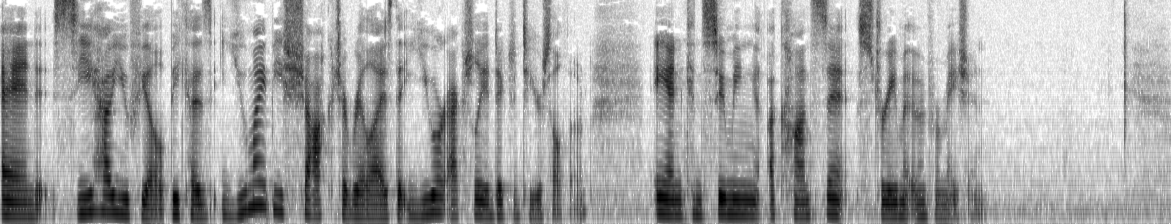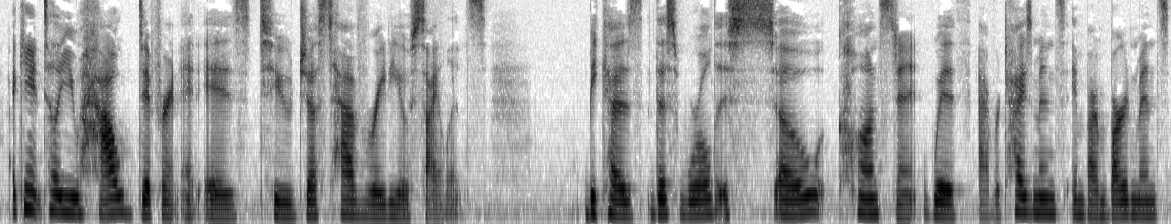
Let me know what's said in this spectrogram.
and see how you feel because you might be shocked to realize that you are actually addicted to your cell phone and consuming a constant stream of information. I can't tell you how different it is to just have radio silence because this world is so constant with advertisements and bombardments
